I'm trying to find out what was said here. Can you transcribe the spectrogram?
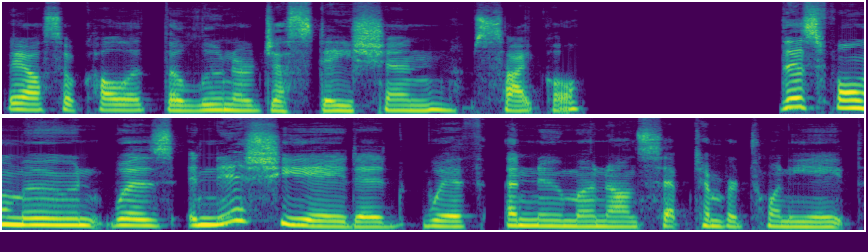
They also call it the lunar gestation cycle. This full moon was initiated with a new moon on September 28th,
